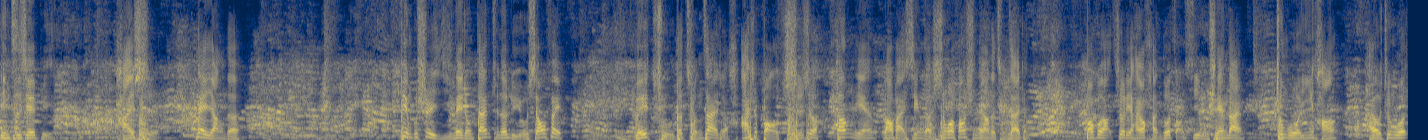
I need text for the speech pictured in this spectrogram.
鳞次皆比，还是那样的，并不是以那种单纯的旅游消费为主的存在着，还是保持着当年老百姓的生活方式那样的存在着。包括这里还有很多早期五十年代中国银行，还有中国一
